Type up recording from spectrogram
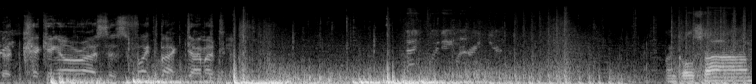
They're kicking our asses. Fight back, damn it. Uncle Sam.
